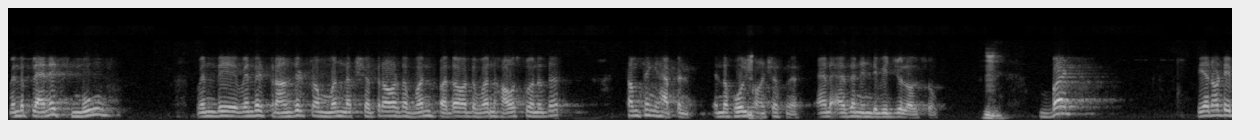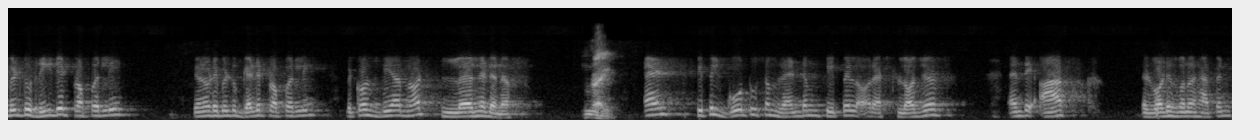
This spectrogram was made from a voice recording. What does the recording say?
when the planets move when they when they transit from one nakshatra or the one pada or the one house to another something happens in the whole consciousness and as an individual also. Hmm. but we are not able to read it properly we are not able to get it properly because we are not learned enough. Right. And people go to some random people or astrologers and they ask that what is going to happen.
